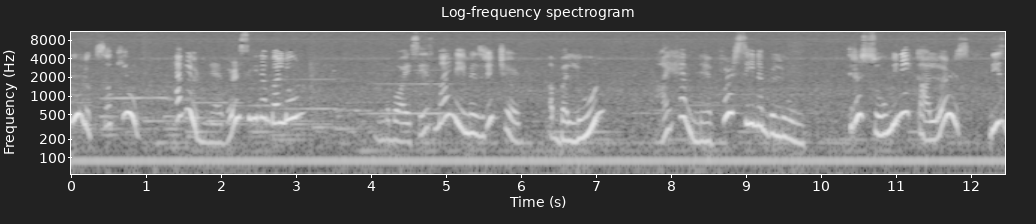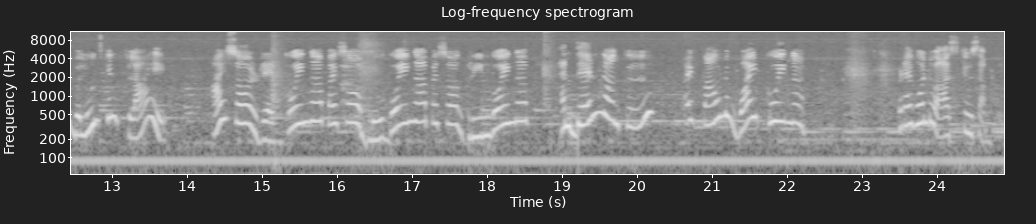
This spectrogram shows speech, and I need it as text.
You look so cute. Have you never seen a balloon? And the boy says, My name is Richard. A balloon? I have never seen a balloon. There are so many colors. These balloons can fly. I saw red going up, I saw blue going up, I saw green going up, and then, uncle, I found a white going up. But I want to ask you something.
